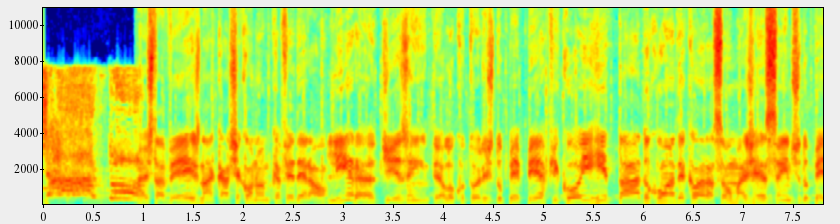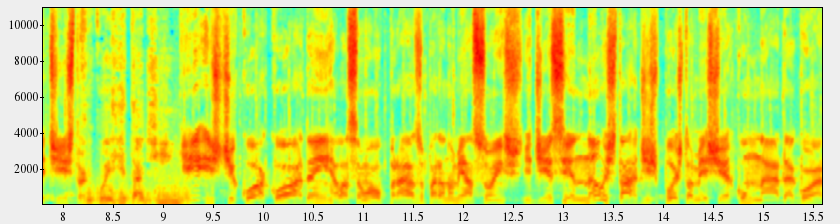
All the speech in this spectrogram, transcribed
chato! Desta vez na Caixa Econômica Federal. Lira, dizem interlocutores do PP, ficou irritado com a declaração mais recente do petista. Ficou irritadinho. E esticou a corda em relação ao prazo para nomeações e disse não estar disposto a mexer com nada agora.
